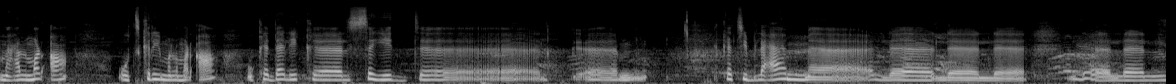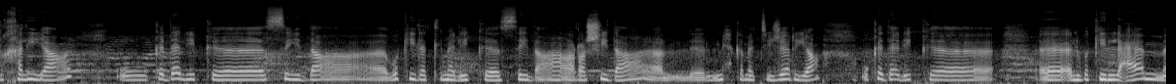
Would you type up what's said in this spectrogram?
مع المرأة. وتكريم المرأة وكذلك السيد الكاتب العام للخلية وكذلك السيدة وكيلة الملك السيدة رشيدة المحكمة التجارية. وكذلك الوكيل العام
